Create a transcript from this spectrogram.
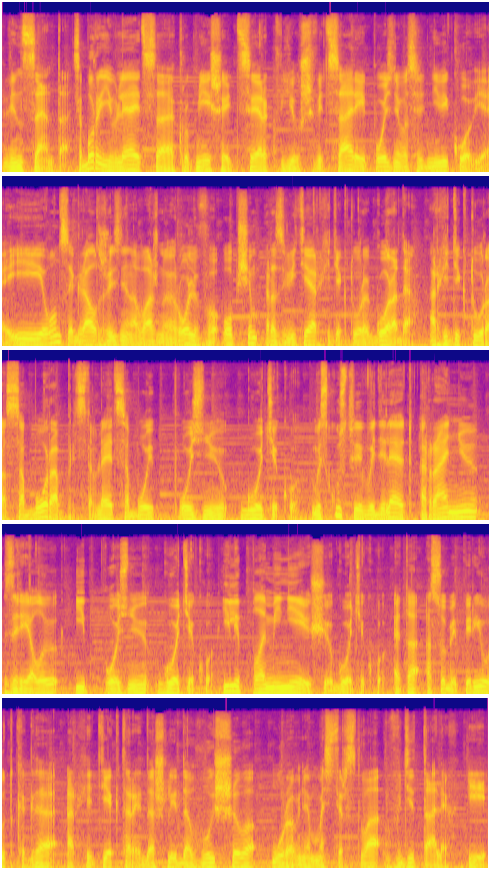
Винсента. Собор является крупнейшей церковью Швейцарии позднего средневековья средневековья, и он сыграл жизненно важную роль в общем развитии архитектуры города. Архитектура собора представляет собой позднюю готику. В искусстве выделяют раннюю, зрелую и позднюю готику, или пламенеющую готику. Это особый период, когда архитекторы дошли до высшего уровня мастерства в деталях и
